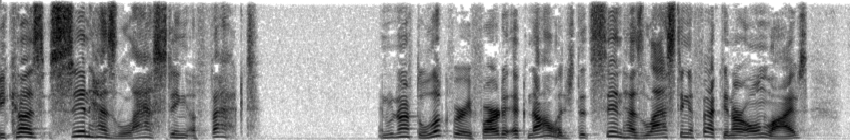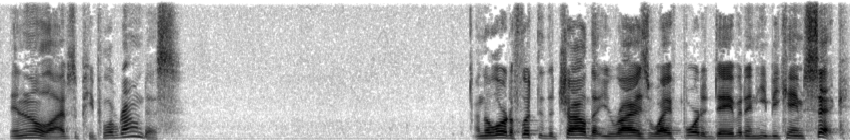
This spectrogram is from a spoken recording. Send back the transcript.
Because sin has lasting effect. And we don't have to look very far to acknowledge that sin has lasting effect in our own lives and in the lives of people around us. And the Lord afflicted the child that Uriah's wife bore to David, and he became sick.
